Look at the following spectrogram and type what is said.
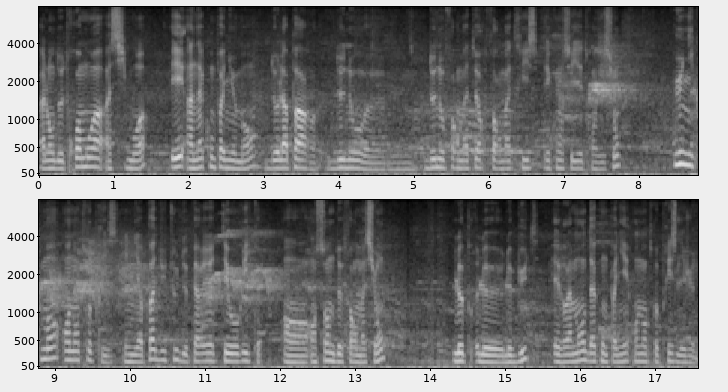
allant de 3 mois à 6 mois et un accompagnement de la part de nos, euh, de nos formateurs, formatrices et conseillers de transition uniquement en entreprise. Il n'y a pas du tout de période théorique en, centre de formation. Le, le but est vraiment d'accompagner en entreprise les jeunes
